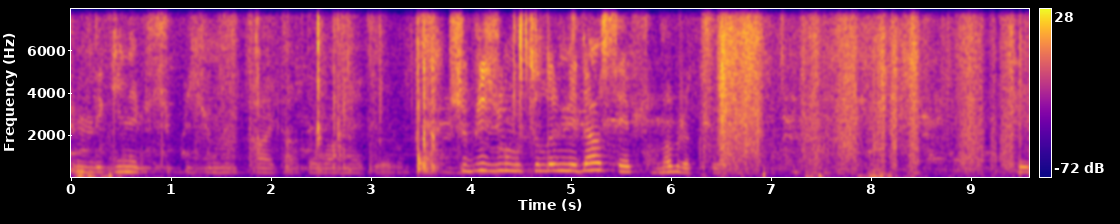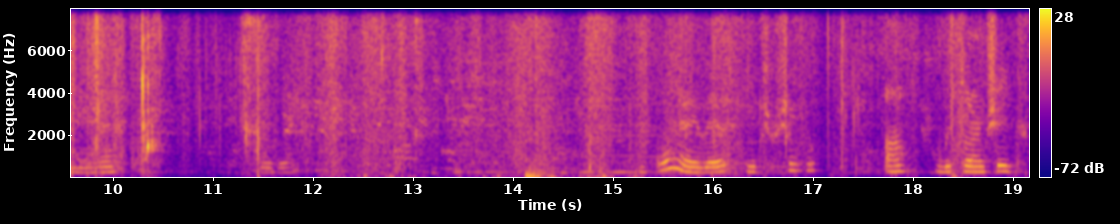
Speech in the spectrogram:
Şimdi yine bir sürpriz yumurtayla devam ediyorum. Sürpriz yumurtaları nedense hep sona bırakıyorum. Elime şöyle. Bu ne be? Hiçbir şey yok. Aa, bir tane şey düştü.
